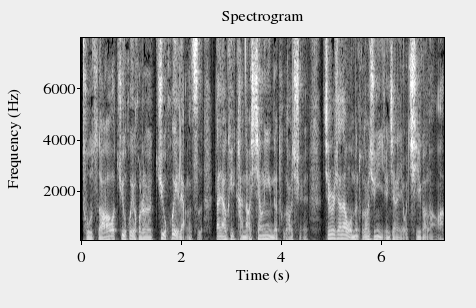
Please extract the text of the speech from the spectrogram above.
吐槽聚会或者聚会两个字，大家可以看到相应的吐槽群。其实现在我们吐槽群已经建立有七个了啊！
